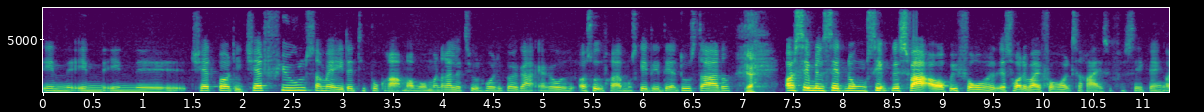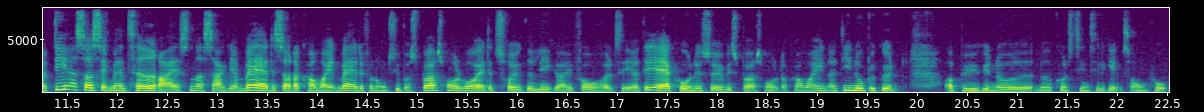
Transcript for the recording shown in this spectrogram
en, en, en uh, chatbot i ChatFuel, som er et af de programmer, hvor man relativt hurtigt går i gang. Jeg går også ud fra, at måske det er der, du startede. Ja. Og simpelthen sætte nogle simple svar op i forhold, jeg tror det var i forhold til rejseforsikring. Og de har så simpelthen taget rejsen og sagt, jamen hvad er det så, der kommer ind? Hvad er det for nogle typer spørgsmål? Hvor er det trykket ligger i forhold til? Og det er kundeservice spørgsmål, der kommer ind, og de er nu begyndt at bygge noget, noget kunstig intelligens ovenpå.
